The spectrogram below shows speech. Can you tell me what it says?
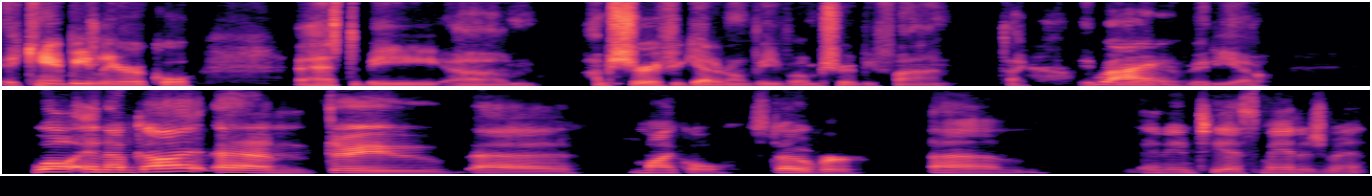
It can't be lyrical. It has to be um I'm sure if you get it on Vevo, I'm sure it'd be fine. Like it'd be Right. regular video. Well, and I've got um through uh Michael Stover um and MTS management.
